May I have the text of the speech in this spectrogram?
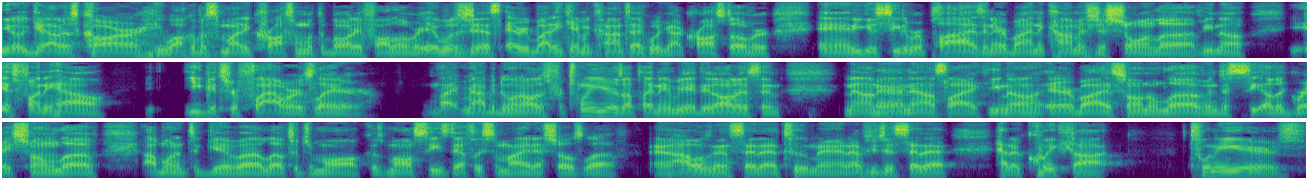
you know, get out of his car, he walk up to somebody, cross him with the ball, they fall over. It was just everybody he came in contact with got crossed over. And you can see the replies and everybody in the comments just showing love. You know, it's funny how you get your flowers later. Like, man, I've been doing all this for 20 years. I played in the NBA, did all this, and now, Man. now it's like, you know, everybody's showing them love and just see other greats showing love. I wanted to give uh, love to Jamal because C is definitely somebody that shows love. And I was gonna say that too, man. After you just said that, had a quick thought. 20 years,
